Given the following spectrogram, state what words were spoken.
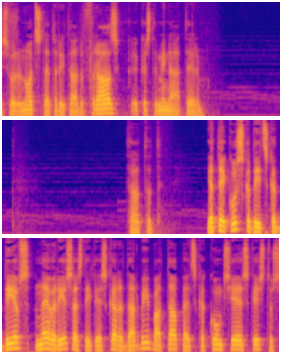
es varu nocitēt arī tādu frāzi, kas te minēta ir. Tātad, ja tiek uzskatīts, ka Dievs nevar iesaistīties kara darbībā, tāpēc, ka Kungs Jēzus Kristus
